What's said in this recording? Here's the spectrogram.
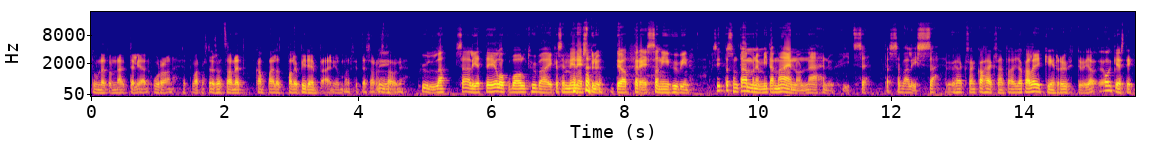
tunnetun näyttelijän uran. Että varmasti olisivat saaneet kamppailla paljon pidempään ilman sitten Sharon niin, Stonea. Kyllä. Sääli, ettei elokuva ollut hyvä eikä se menestynyt teattereissa niin hyvin. Sitten tässä on tämmöinen, mitä mä en ole nähnyt itse tässä välissä. 98 tai joka leikkiin ryhtyy. Ja oikeasti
